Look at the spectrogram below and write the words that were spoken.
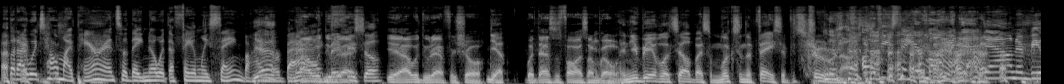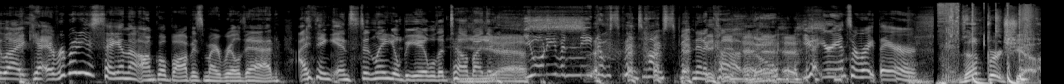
but i would tell my parents so they know what the family's saying behind Yeah, their back I would do Maybe that. so. Yeah, I would do that for sure. Yep. But that's as far as I'm going. And you'd be able to tell by some looks in the face if it's true or not. Oh, if you sit your mom and dad down and be like, "Yeah, everybody's saying that Uncle Bob is my real dad," I think instantly you'll be able to tell by Yes. their. You won't even need to spend time spitting in a cup. You got your answer right there. The Burt Show.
